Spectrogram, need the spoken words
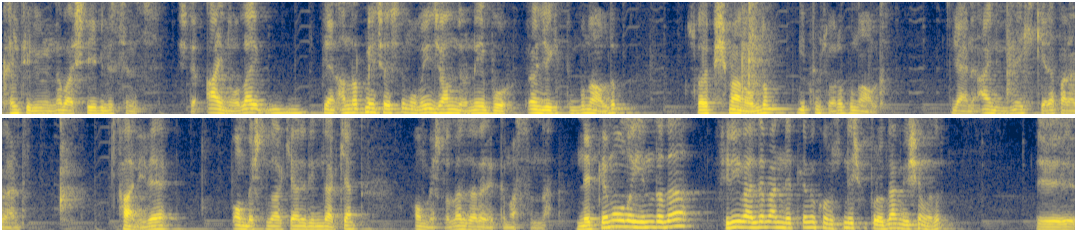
Kaliteli ürünle başlayabilirsiniz. İşte aynı olay yani anlatmaya çalıştığım olayın canlı örneği bu. Önce gittim bunu aldım. Sonra pişman oldum. Gittim sonra bunu aldım. Yani aynı ürüne iki kere para verdim. Haliyle 15 dolar kar edeyim derken 15 dolar zarar ettim aslında. Netleme olayında da Freewell'de ben netleme konusunda hiçbir problem yaşamadım. Ee,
